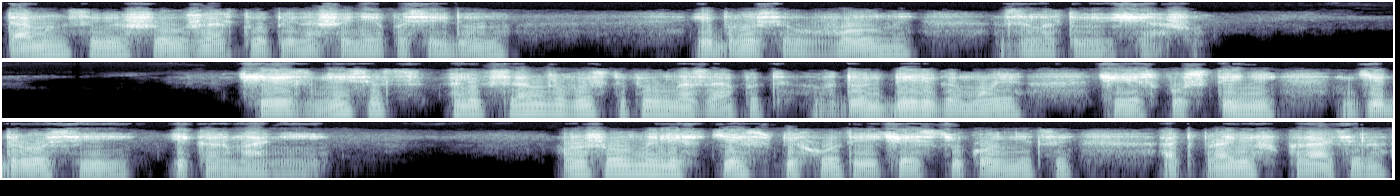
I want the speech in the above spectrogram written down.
Там он совершил жертвоприношение Посейдону и бросил в волны золотую чашу. Через месяц Александр выступил на запад вдоль берега моря через пустыни Гидросии и Кармании. Он шел налегке с пехотой и частью конницы, отправив кратера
